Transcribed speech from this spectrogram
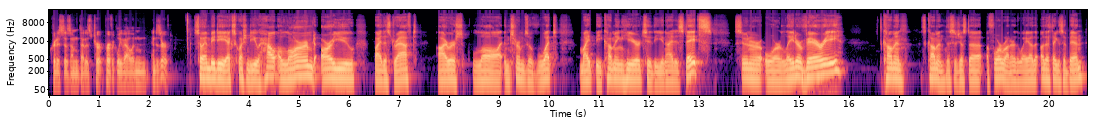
criticism that is ter- perfectly valid and, and deserved. So, MBD, next question to you: How alarmed are you by this draft Irish law in terms of what might be coming here to the United States sooner or later. Very, it's coming. It's coming. This is just a, a forerunner the way other, other things have been.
